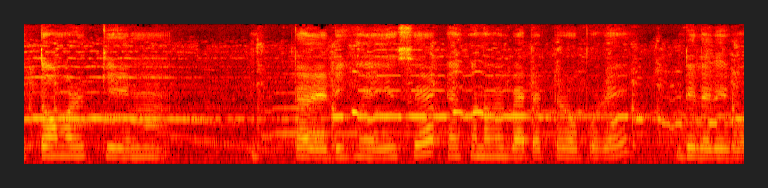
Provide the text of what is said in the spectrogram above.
এ তো আমার ক্রিমটা রেডি হয়ে গেছে এখন আমি ব্যাটারটার ওপরে ঢেলে দেবো।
